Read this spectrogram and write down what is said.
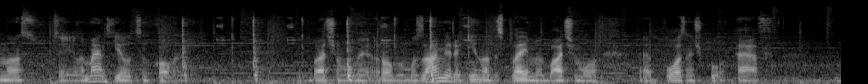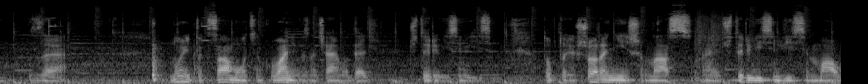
у нас цей елемент є оцинкований. Бачимо, ми робимо заміри і на дисплеї ми бачимо е, позначку FZ. Ну і так само оцінкування визначає модель 488. Тобто, якщо раніше в нас е, 488 мав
